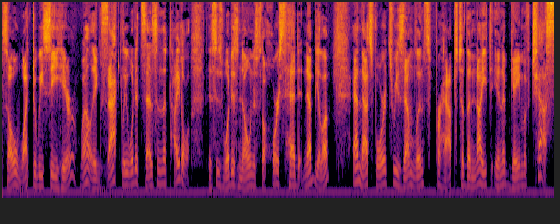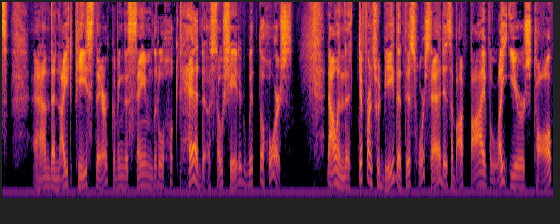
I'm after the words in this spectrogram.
So what do we see here? Well, exactly what it says in the title. This is what is known as the Horsehead Nebula. And that's for its resemblance perhaps to the knight in a game of chess. And the knight piece there giving the same little hooked head associated with the horse. Now and the difference would be that this horse head is about five light years tall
